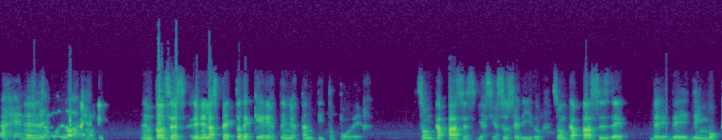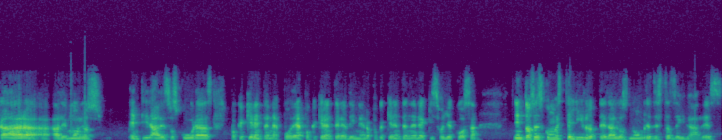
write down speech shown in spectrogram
la gente está muy loca. Entonces, en el aspecto de querer tener tantito poder, son capaces, y así ha sucedido, son capaces de, de, invocar a, demonios entidades oscuras, porque quieren tener poder, porque quieren tener dinero, porque quieren tener X o Y cosa. entonces, como este libro te da los nombres de estas deidades,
